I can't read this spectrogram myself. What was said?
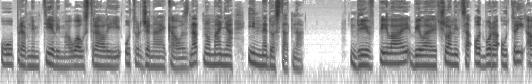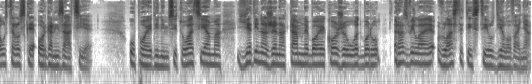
u upravnim tijelima u Australiji utvrđena je kao znatno manja i nedostatna. Div Pillay bila je članica odbora u tri australske organizacije. U pojedinim situacijama jedina žena tamne boje kože u odboru razvila je vlastiti stil djelovanja.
